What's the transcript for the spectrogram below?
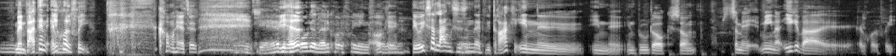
Men var den alkoholfri? Kommer jeg til. Ja, Vi vi, vi har havde- drukket en alkoholfri en. Okay. Det er jo ikke så lang tid siden, at vi drak en, øh, en, øh, en Brewdog, som, som jeg mener ikke var øh, alkoholfri.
